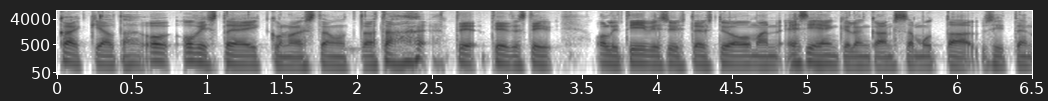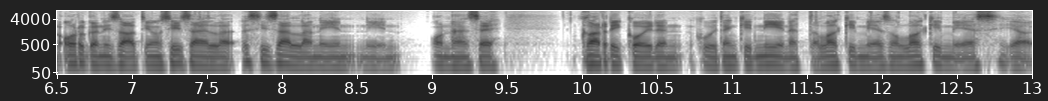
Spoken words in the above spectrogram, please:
kaikkialta ovista ja ikkunoista, mutta tietysti oli tiivis yhteistyö oman esihenkilön kanssa, mutta sitten organisaation sisällä, sisällä niin, niin onhan se karrikoiden kuitenkin niin, että lakimies on lakimies ja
